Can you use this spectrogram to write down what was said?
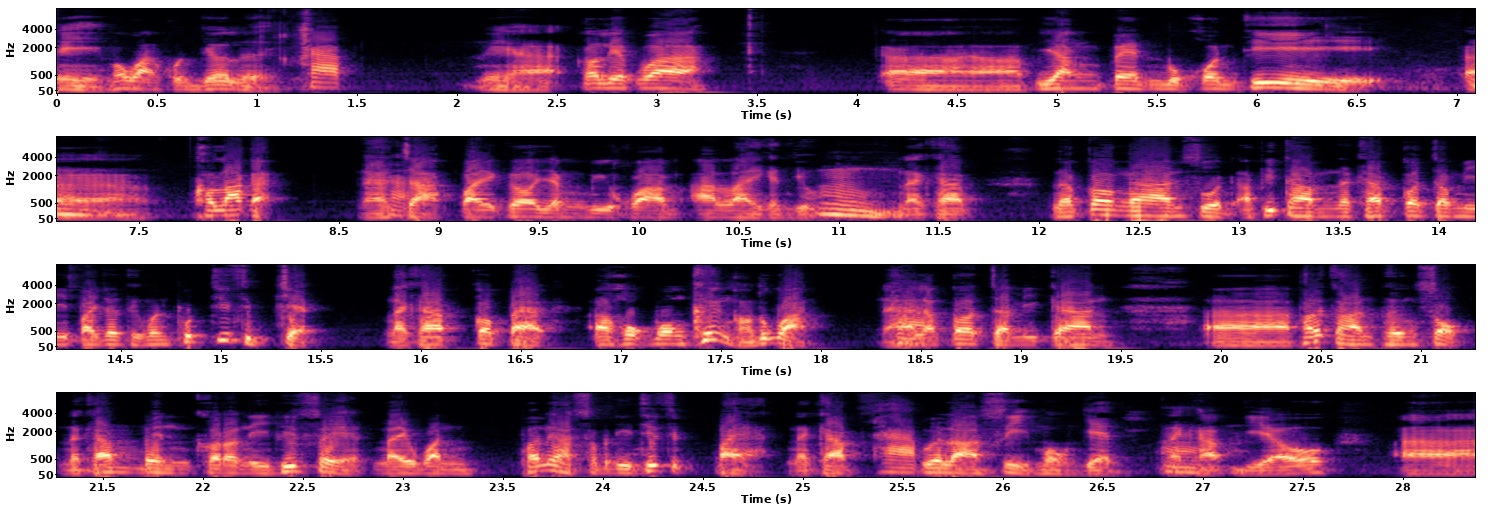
นี่เมื่อวานคนเยอะเลยครับนี่ฮะก็เรียกว่าเอ่อยังเป็นบุคคลที่เอ่อเขารักอะนะจากไปก็ยังมีความอาลัยกันอยู่อืมนะครับ แล้วก็งานสวดอภิธรรมนะครับ ก็จะมีไปจนถึงวันพุธที่ 17 นะครับ ก็แปดเอ่อหกโมงครึ่งของทุกวันนะครัฮะบแล้วก็จะมีการเอ่อพระราชทานเพลิงศพนะครับอืมเป็นกรณีพิเศษในวันพฤหัสบดีที่ 18 นะครับครับ เวลา 4 โมงเย็นนะครับอ่าเดี๋ยวอ่า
